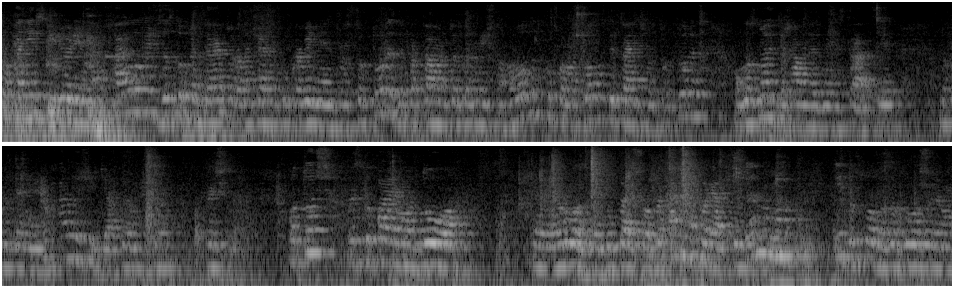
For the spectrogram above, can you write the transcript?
Труханівський Юрій Михайлович, заступник директора начальника управління інфраструктури, департаменту економічного розвитку, промисловості та інфраструктури обласної державної адміністрації. Добрий день, Юрій Михайлович, і дякуємо, що прийшли. Отож, приступаємо до е, розгляду першого питання порядку денного. І до слова запрошуємо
